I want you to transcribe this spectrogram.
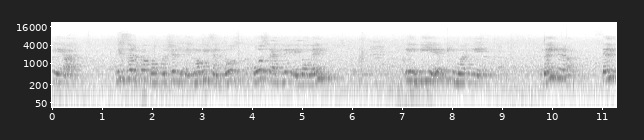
K R mister professor in economics and post graduate endowment in B A Kumar A ninth rank tenth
